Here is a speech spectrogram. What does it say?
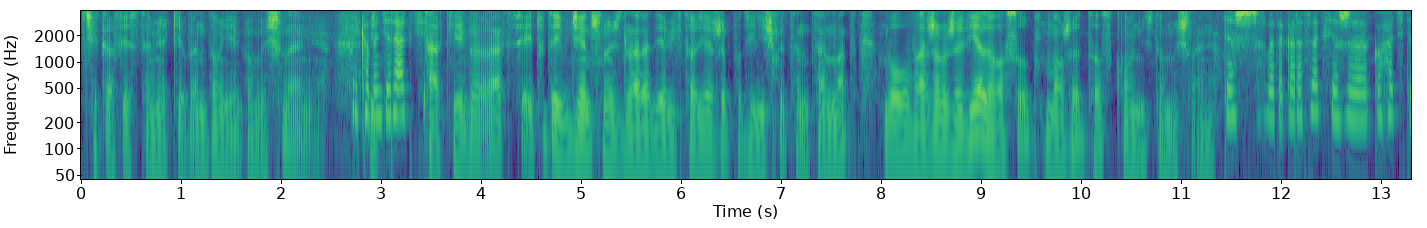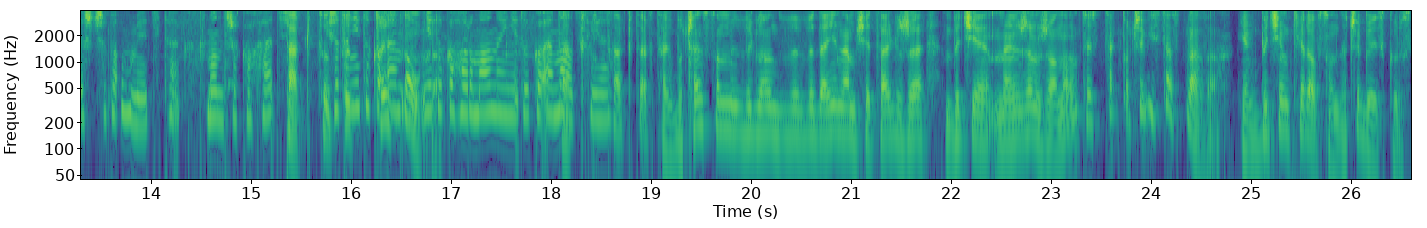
ciekaw jestem, jakie będą jego myślenie. Jaka I, będzie reakcja? Tak, jego reakcja. I tutaj wdzięczność dla Radia Wiktoria, że podjęliśmy ten temat, bo uważam, że wiele osób może to skłonić do myślenia. Też chyba taka refleksja, że kochać też trzeba umieć, tak? Mądrze kochać. Tak, to, I że to, to nie, tylko to nie tylko hormony i nie tylko emocje. Tak, tak, tak, tak bo często wygląd, wydaje nam się tak, że bycie mężem, żoną to jest tak oczywista sprawa. Jak byciem kierowcą. Dlaczego jest kurs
